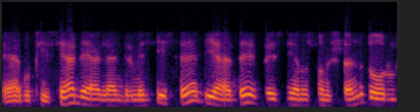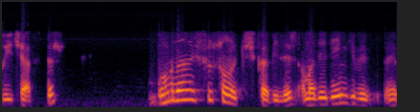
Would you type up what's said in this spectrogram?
eğer bu PCR değerlendirmesi ise bir yerde Brezilya'nın sonuçlarını doğrulayacaktır. Buradan şu sonuç çıkabilir ama dediğim gibi e,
